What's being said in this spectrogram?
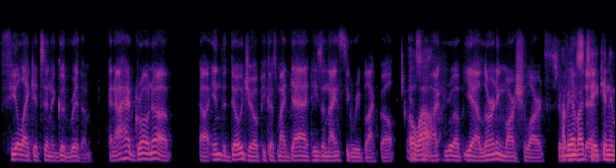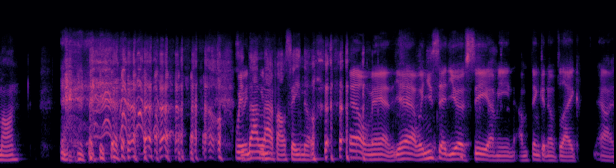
feel like it's in a good rhythm? And I had grown up uh, in the dojo because my dad he's a ninth degree black belt. Oh wow! So I grew up yeah learning martial arts. So Have you ever said, taken him on? With that laugh, I'll say no. oh man, yeah. When you said UFC, I mean, I'm thinking of like uh,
